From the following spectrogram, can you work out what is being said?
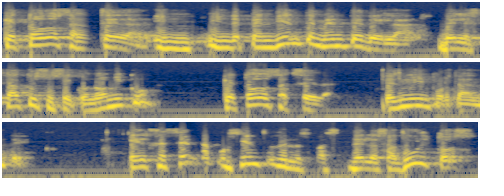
que todos accedan, in, independientemente de la, del estatus socioeconómico, que todos accedan. Es muy importante. El 60% de los, de los adultos,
